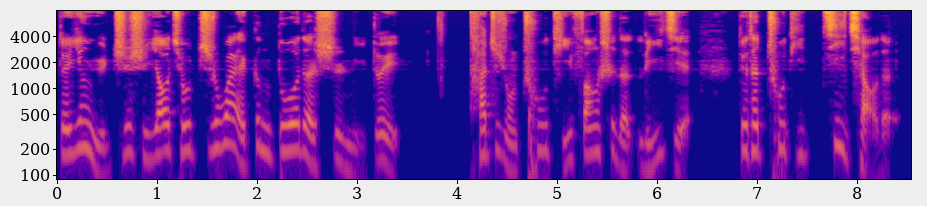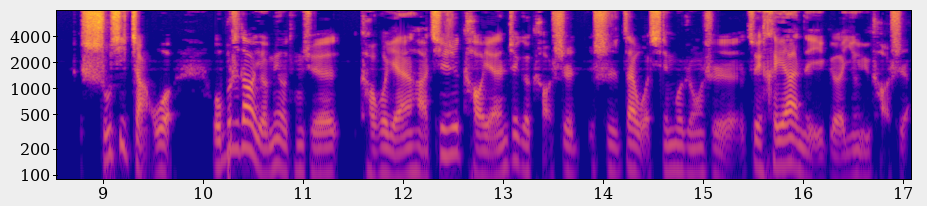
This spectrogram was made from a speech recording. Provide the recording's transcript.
对英语知识要求之外，更多的是你对他这种出题方式的理解。对他出题技巧的熟悉掌握，我不知道有没有同学考过研哈。其实考研这个考试是在我心目中是最黑暗的一个英语考试，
